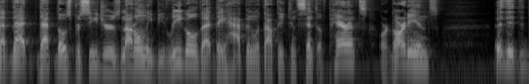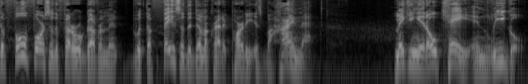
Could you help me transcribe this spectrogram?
that that that those procedures not only be legal, that they happen without the consent of parents or guardians. The, the, full force of the federal government, with the face of the Democratic Party, is behind that, making it okay and legal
